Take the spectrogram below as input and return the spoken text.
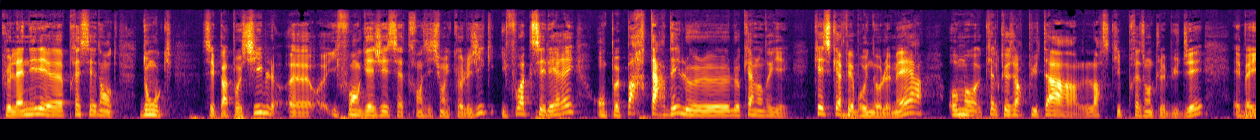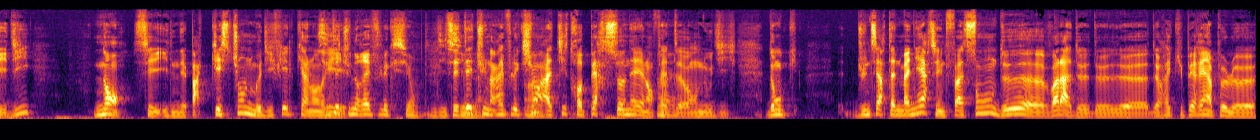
que l'année précédente. Donc, c'est pas possible. euh, il faut engager cette transition écologique. Il faut accélérer. On peut pas retarder le, le calendrier. Qu'est-ce qu'a fait Bruno Le Maire Au Quelques heures plus tard, lorsqu'il présente le budget, eh ben, il dit non, il n'est pas question de modifier le calendrier. c'était une réflexion. C'était une réflexion Ouais. à titre personnel, en fait, Ouais. on nous dit. Donc, d'une certaine manière, c'est une façon de, euh, voilà, de, de- de récupérer un peu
